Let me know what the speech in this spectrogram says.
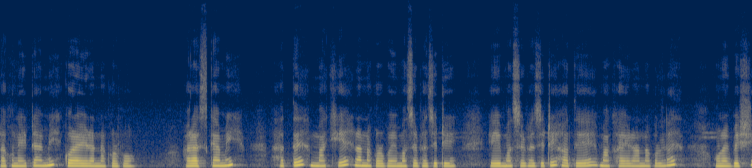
এখন এটা আমি কড়াইয়ে রান্না করব। আর আজকে আমি হাতে মাখিয়ে রান্না করব এই মাছের ভাজিটি। এই মাছের ভাজিটি হাতে মাখায় রান্না করলে অনেক বেশি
